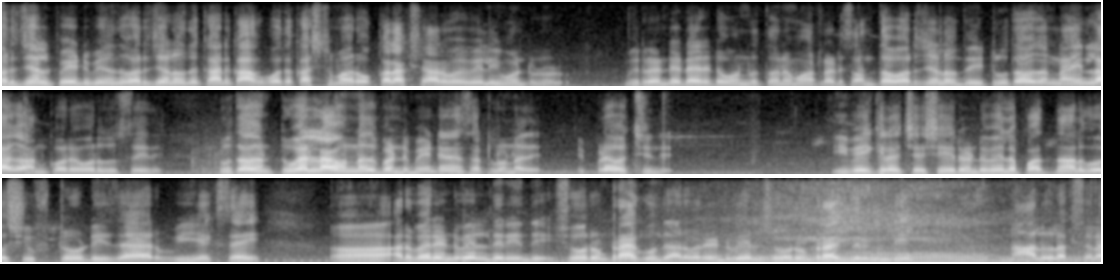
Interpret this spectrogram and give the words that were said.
ఒరిజినల్ పెయింట్ మీద ఉంది ఒరిజినల్ ఉంది. కానీ కాకపోతే కస్టమర్ ఒక్క లక్ష అరవై వేలు ఇవ్వమంటున్నాడు. మీరు రండి డైరెక్ట్ ఓనర్తోనే మాట్లాడేసి. అంత ఒరిజినల్ ఉంది. టూ థౌజండ్ నైన్ లాగా అనుకోరు ఎవరు చూస్తే ఇది. టూ థౌజండ్ ట్వెల్వ్ లాగా ఉన్నది బండి. మెయింటెనెన్స్ అట్లా ఉన్నది. ఇప్పుడే వచ్చింది. ఈ వెహికల్ వచ్చేసి రెండు వేల పద్నాలుగు షిఫ్ట్ డిజైర్ విఎక్స్ఐ. అరవై రెండు వేలు తిరిగింది. షోరూమ్ ట్రాక్ ఉంది. అరవై రెండు వేలు షోరూమ్ ట్రాక్ తిరిగింది. నాలుగు లక్షల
